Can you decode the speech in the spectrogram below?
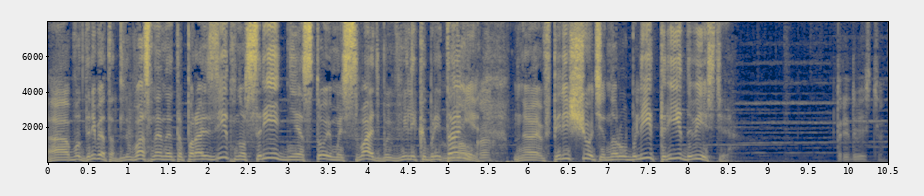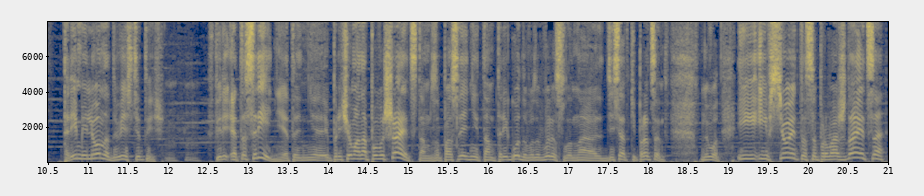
А, вот, ребята, для вас, наверное, это поразит, но средняя стоимость свадьбы в Великобритании э, в пересчете на рубли 3 200. 3200. 3 миллиона 200 тысяч. Пере- Это средняя, это не... Причем она повышается там за последние там три года вы- выросла на десятки процентов. Ну вот. И, и все это сопровождается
